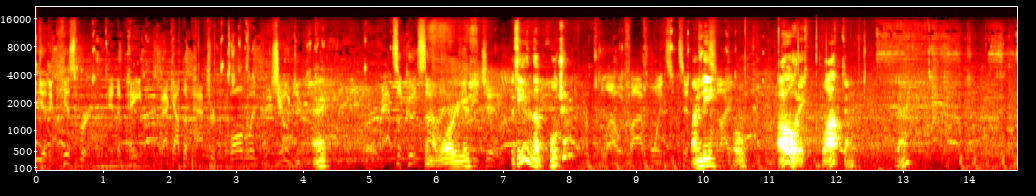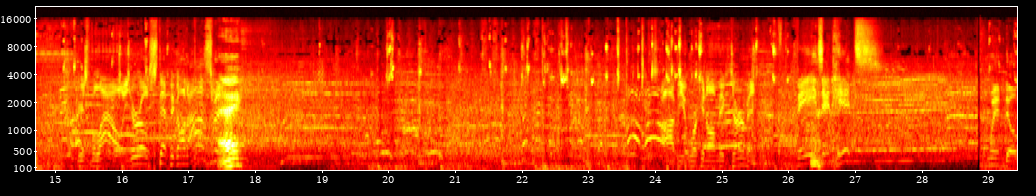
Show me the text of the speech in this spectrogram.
Avdija to Kispert in the paint. Back out to Patrick Baldwin Jr. All right. That's a good sign. the Warriors. Is he in the pool trip? Bilal with five points and 10 Wemby. Oh. Oh, they blocked him. Okay. Here's Bilal, Euro stepping on Osman. Hey. Avdija working on McDermott. Fades and hits. Window.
